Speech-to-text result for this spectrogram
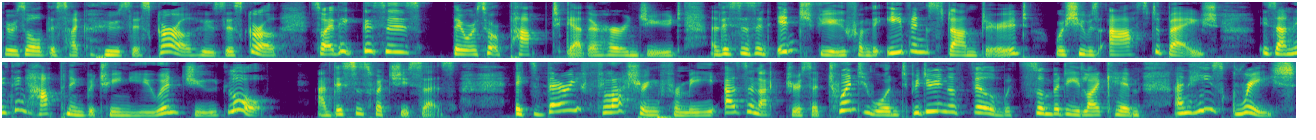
there's all this like, who's this girl? Who's this girl? So I think this is they were sort of papped together, her and Jude. And this is an interview from the Evening Standard where she was asked about, is anything happening between you and Jude Law? And this is what she says. It's very flattering for me as an actress at 21 to be doing a film with somebody like him, and he's great.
